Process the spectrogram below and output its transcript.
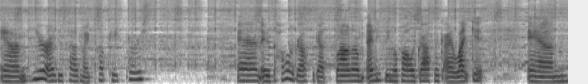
And here I just have my cupcake purse and it's holographic at the bottom. Anything with holographic, I like it. And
